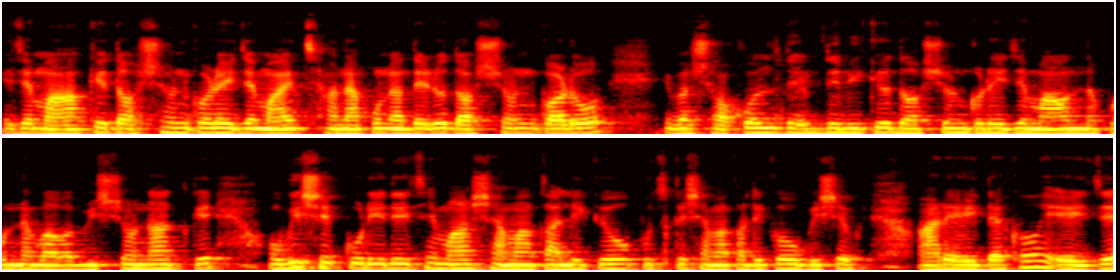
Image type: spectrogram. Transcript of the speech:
এই যে মাকে দর্শন করে, এই যে মায়ের ছানাপুনাদেরও দর্শন করো। এবার সকল দেবদেবীকেও দর্শন করে, এই যে মা অন্নপূর্ণা, বাবা বিশ্বনাথকে অভিষেক করিয়ে দিয়েছে। মা শ্যামা কালীকেও পুচকে শ্যামা কালীকেও অভিষেক। আর এই দেখো, এই যে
